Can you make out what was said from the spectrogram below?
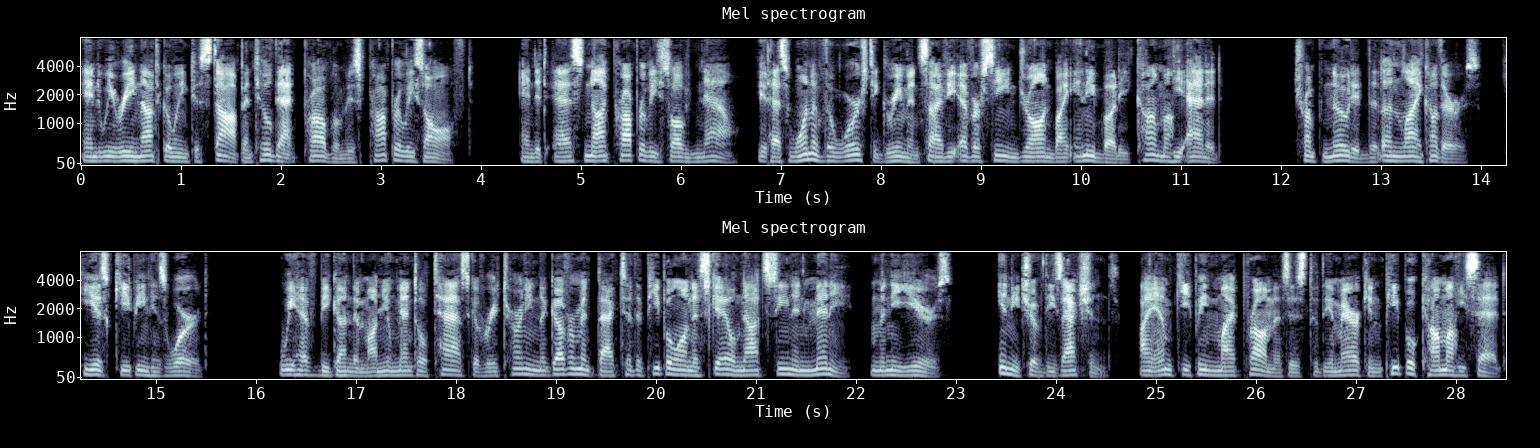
and we re not going to stop until that problem is properly solved. And it it's not properly solved now, it has one of the worst agreements I've ever seen drawn by anybody, he added. Trump noted that unlike others, he is keeping his word. We have begun the monumental task of returning the government back to the people on a scale not seen in many, many years. In each of these actions, I am keeping my promises to the American people, he said,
